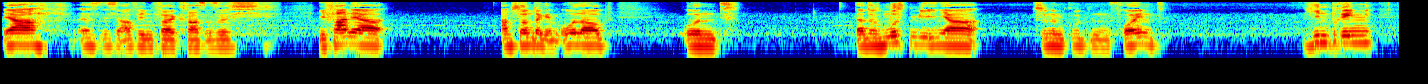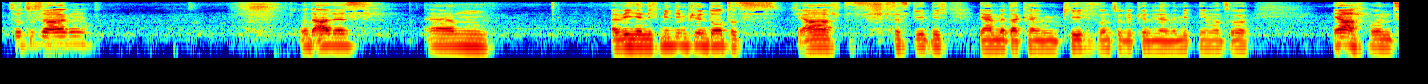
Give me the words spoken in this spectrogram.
ja, es ist auf jeden Fall krass. Also ich, wir fahren ja am Sonntag im Urlaub und dadurch mussten wir ihn ja zu einem guten Freund hinbringen, sozusagen. Und alles. Ähm, weil wir ihn ja nicht mitnehmen können dort, das, ja, das, das geht nicht. Wir haben ja da keinen Käfig und so, wir können ihn dann mitnehmen und so. Ja, und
